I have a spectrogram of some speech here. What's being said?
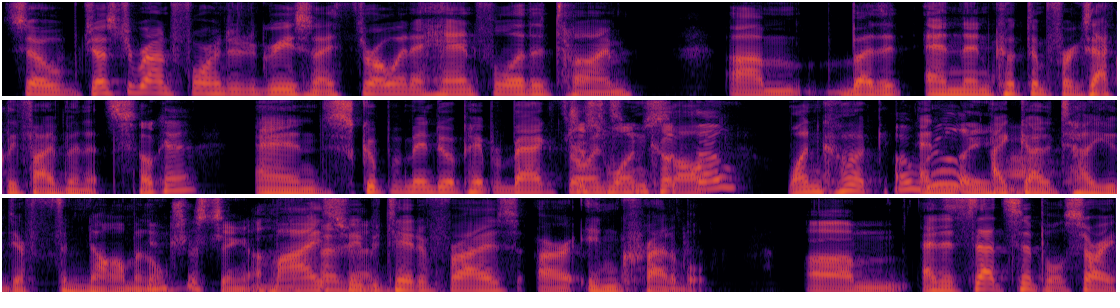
So just around 400 degrees, and I throw in a handful at a time. Um, but it, and then cook them for exactly five minutes, Okay. and scoop them into a paper bag. Throw Just in some one cook salt. though. One cook. Oh, And really? I got to tell you, they're phenomenal. Interesting. I'll My sweet that. potato fries are incredible. Um, And it's that simple. Sorry.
